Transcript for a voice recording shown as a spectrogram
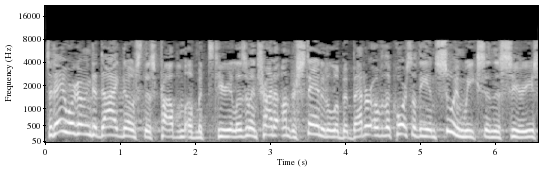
Today we're going to diagnose this problem of materialism and try to understand it a little bit better. Over the course of the ensuing weeks in this series,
